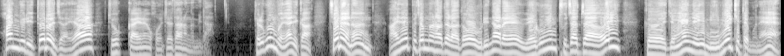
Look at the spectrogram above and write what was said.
환율이 떨어져야 주가에는 호재다는 겁니다. 결국은 뭐냐니까 전에는 IMF 전문하더라도 우리나라의 외국인 투자자의 그 영향력이 미미했기 때문에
